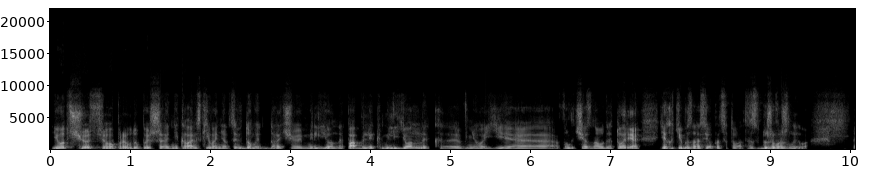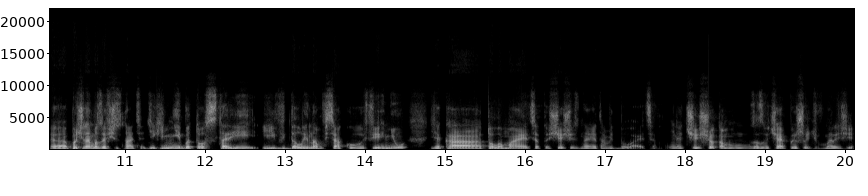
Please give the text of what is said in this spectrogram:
І от що з цього приводу пише Ніколаївський Ваньок. Це відомий, до речі, мільйонник паблік мільйонник. е, В нього є величезна аудиторія. Я хотів би зараз його процитувати. Це дуже важливо. Е, Почнемо з F-16, які нібито старі і віддали нам всяку фігню, яка то ламається, то ще щось з нею там відбувається, Е, чи що там зазвичай пишуть в мережі.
